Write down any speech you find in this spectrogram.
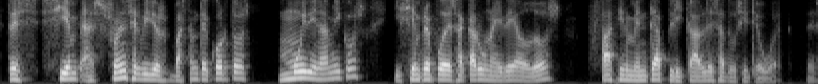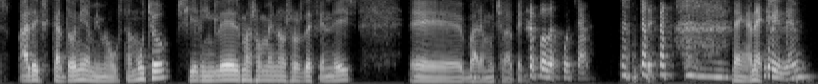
Entonces, siempre, suelen ser vídeos bastante cortos, muy dinámicos y siempre puedes sacar una idea o dos fácilmente aplicables a tu sitio web. Alex Catoni a mí me gusta mucho. Si el inglés más o menos os defendéis, eh, vale mucho la pena. Se puede escuchar. Venga, next. Muy bien.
